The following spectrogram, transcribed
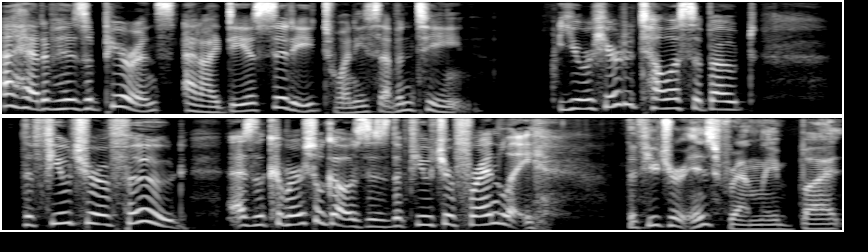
ahead of his appearance at ideacity 2017. You're here to tell us about the future of food. As the commercial goes, is the future friendly? The future is friendly, but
